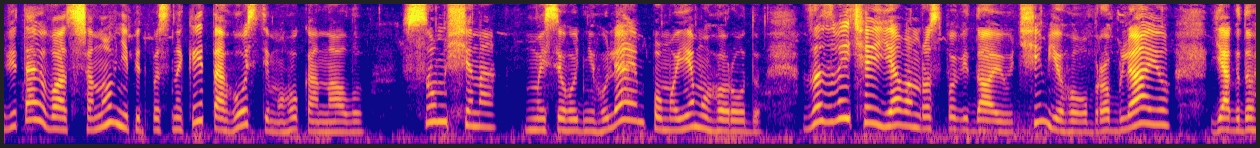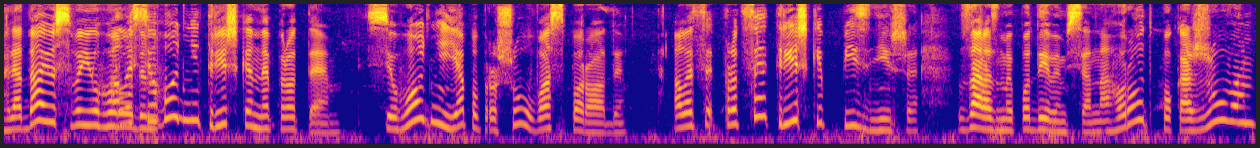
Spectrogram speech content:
Вітаю вас, шановні підписники та гості мого каналу. Сумщина. Ми сьогодні гуляємо по моєму городу. Зазвичай я вам розповідаю, чим його обробляю, як доглядаю свою городину. Але сьогодні трішки не про те. Сьогодні я попрошу у вас поради. Але це, про це трішки пізніше. Зараз ми подивимося на город, покажу вам,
